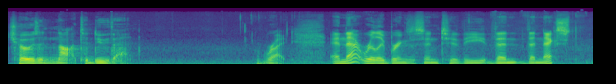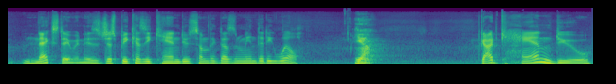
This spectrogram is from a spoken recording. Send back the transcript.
chosen not to do that. Right. And that really brings us into the the the next next statement is just because he can do something doesn't mean that he will. Yeah. God can do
